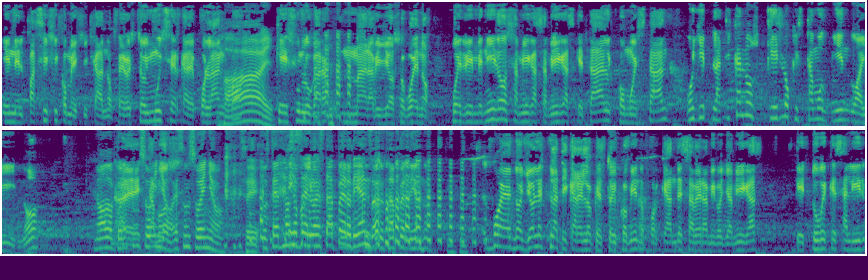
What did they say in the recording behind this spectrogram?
en el Pacífico mexicano, pero estoy muy cerca de Polanco, Ay. que es un lugar maravilloso. Bueno, pues bienvenidos, amigas, amigas, ¿qué tal? ¿Cómo están? Oye, platícanos qué es lo que estamos viendo ahí, ¿no? No, doctor, es un sueño, estamos- es un sueño. Sí. Usted no Y se lo está aquí. perdiendo. Se lo está perdiendo. Bueno, yo les platicaré lo que estoy comiendo porque han de saber, amigos y amigas, que tuve que salir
